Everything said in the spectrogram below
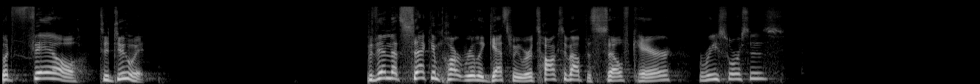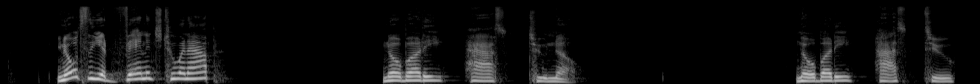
but fail to do it. But then that second part really gets me, where it talks about the self care resources. You know what's the advantage to an app? Nobody has to know. Nobody has to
